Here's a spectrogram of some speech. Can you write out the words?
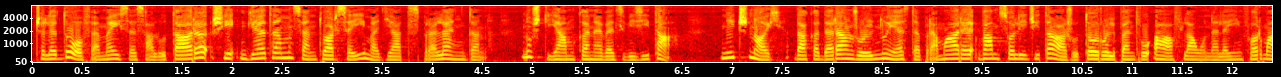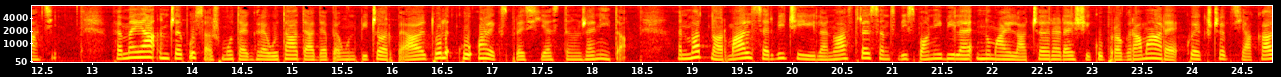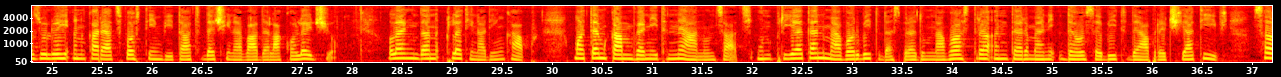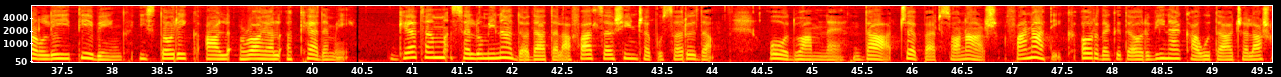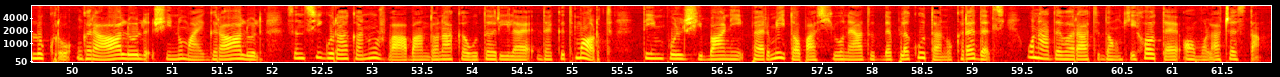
Cele două femei se salutară și Getham se întoarse imediat spre Langdon. Nu știam că ne veți vizita. Nici noi, dacă deranjul nu este prea mare, v-am solicita ajutorul pentru a afla unele informații. Femeia început să-și mute greutatea de pe un picior pe altul cu o expresie stânjenită. În mod normal, serviciile noastre sunt disponibile numai la cerere și cu programare, cu excepția cazului în care ați fost invitat de cineva de la colegiu. Langdon clătina din cap. Mă tem că am venit neanunțați. Un prieten mi-a vorbit despre dumneavoastră în termeni deosebit de apreciativi. Sir Lee Tibing, istoric al Royal Academy. Getham se lumină deodată la față și începu să râdă. O, Doamne, da, ce personaj! Fanatic, ori de câte ori vine, caută același lucru, graalul și numai graalul. Sunt sigură că nu-și va abandona căutările decât mort. Timpul și banii permit o pasiune atât de plăcută, nu credeți? Un adevărat Don Quixote, omul acesta.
